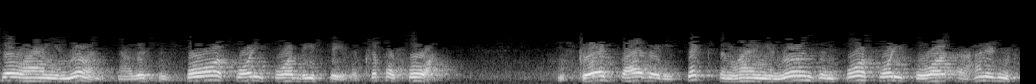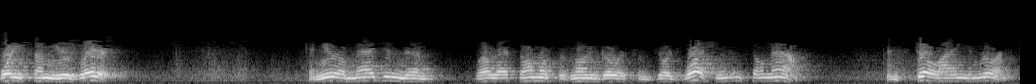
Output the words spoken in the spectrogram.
still lying in ruins. Now this is 444 BC, the triple four. Destroyed 586 and lying in ruins in 444, 140 some years later. Can you imagine? Um, well, that's almost as long ago as from George Washington till now, and still lying in ruins.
